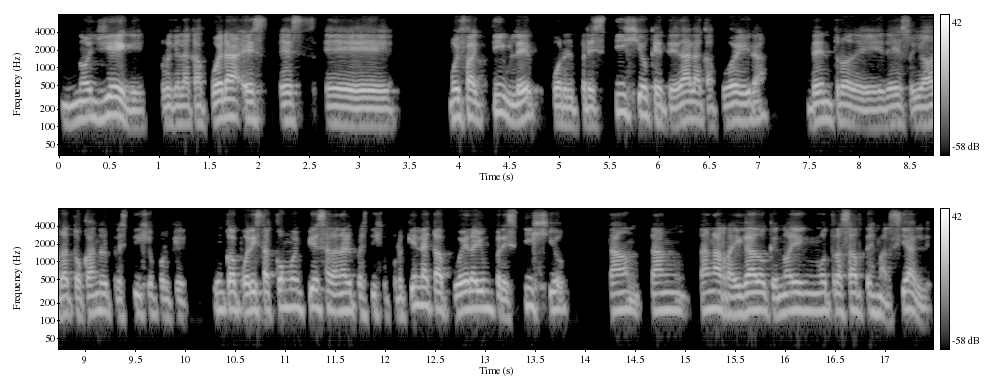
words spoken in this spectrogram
no llegue, porque la capoeira es, es eh, muy factible por el prestigio que te da la capoeira dentro de, eso. Y ahora tocando el prestigio, porque un capoeirista, ¿cómo empieza a ganar el prestigio? Porque en la capoeira hay un prestigio tan, tan, tan arraigado que no hay en otras artes marciales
